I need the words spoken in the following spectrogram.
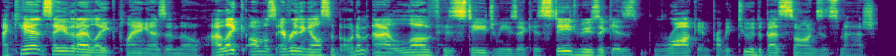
I can't say that I like playing as him, though. I like almost everything else about him, and I love his stage music. His stage music is rocking. Probably two of the best songs in Smash.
